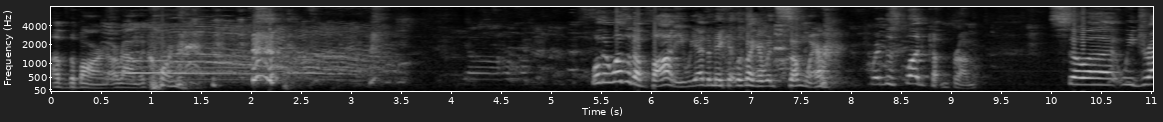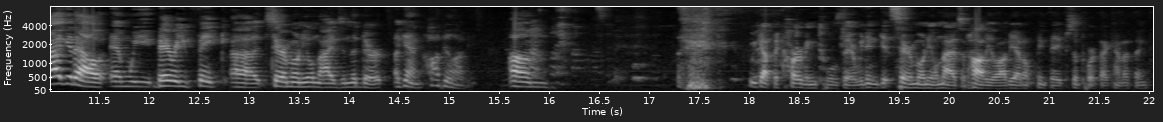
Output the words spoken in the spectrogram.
of the barn around the corner. well, there wasn't a body. We had to make it look like it went somewhere. Where'd this blood come from? So uh, we drag it out and we bury fake uh, ceremonial knives in the dirt. Again, Hobby Lobby. Um, we got the carving tools there. We didn't get ceremonial knives at Hobby Lobby. I don't think they support that kind of thing.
